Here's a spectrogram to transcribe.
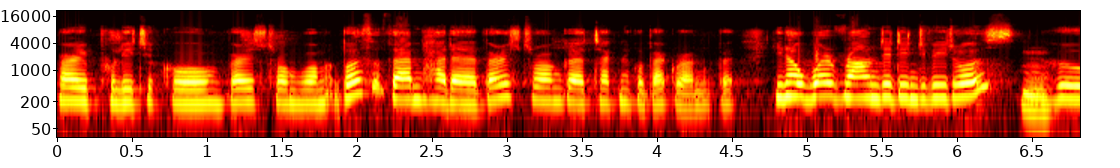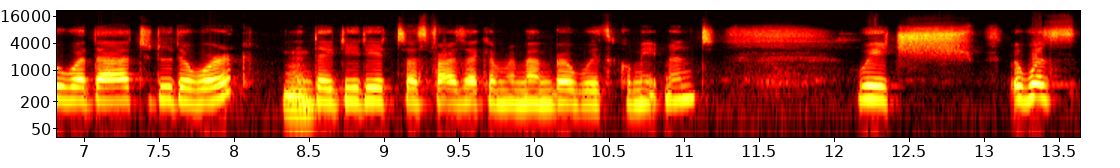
very political, very strong woman. Both of them had a very strong uh, technical background, but you know, well-rounded individuals mm. who were there to do their work, mm. and they did it, as far as I can remember, with commitment, which was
